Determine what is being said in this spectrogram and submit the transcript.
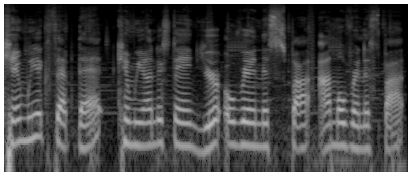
Can we accept that? Can we understand you're over in this spot, I'm over in this spot?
